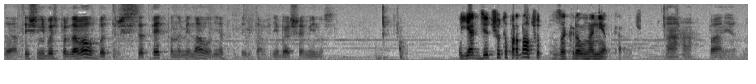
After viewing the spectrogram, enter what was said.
да. Ты еще, небось, продавал в B365 по номиналу, нет? Или там в небольшой минус? Я где-то что-то продал, что-то закрыл на нет, короче. Ага, понятно.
